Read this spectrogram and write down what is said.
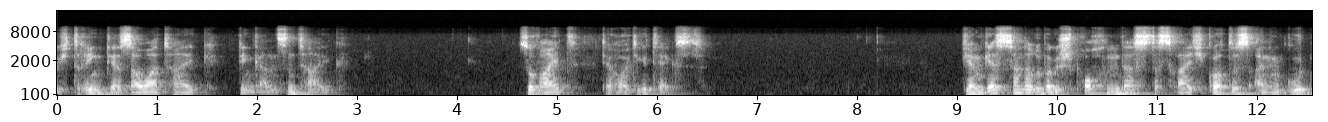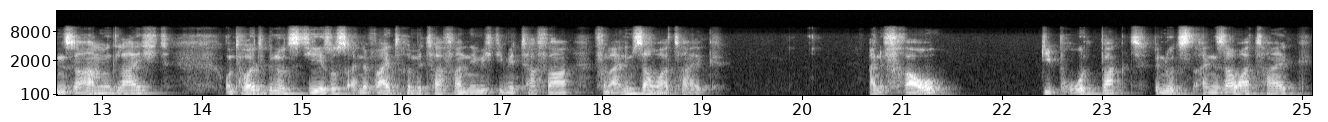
durchdringt der Sauerteig den ganzen Teig. Soweit der heutige Text. Wir haben gestern darüber gesprochen, dass das Reich Gottes einem guten Samen gleicht und heute benutzt Jesus eine weitere Metapher, nämlich die Metapher von einem Sauerteig. Eine Frau, die Brot backt, benutzt einen Sauerteig,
